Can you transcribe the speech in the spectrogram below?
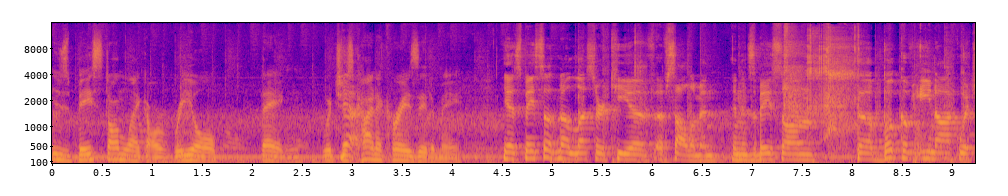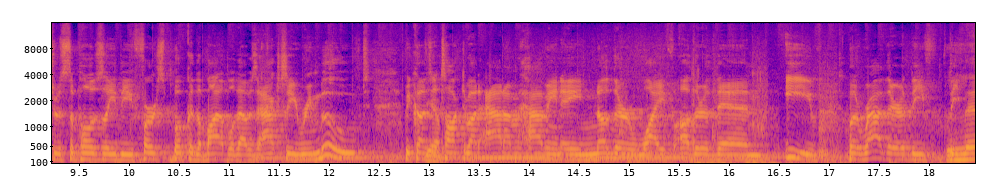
is based on like a real thing, which is Yeah. kind of crazy to me. Yeah, it's based on the Lesser Key of, of Solomon, and it's based on the Book of Enoch, which was supposedly the first book of the Bible that was actually removed because Yep. it talked about Adam having another wife other than Eve, but rather the, the Lilith.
